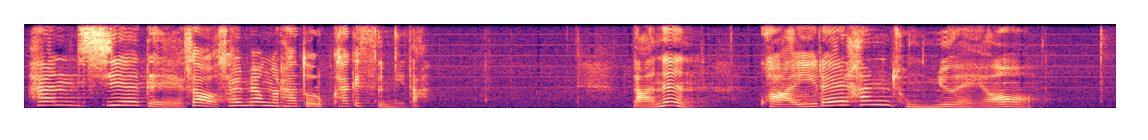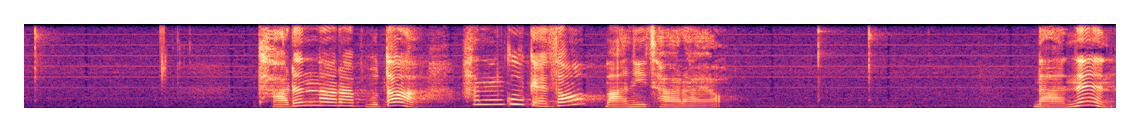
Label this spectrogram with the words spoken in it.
한 씨에 대해서 설명을 하도록 하겠습니다. 나는 과일의 한 종류예요. 다른 나라보다 한국에서 많이 자라요. 나는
